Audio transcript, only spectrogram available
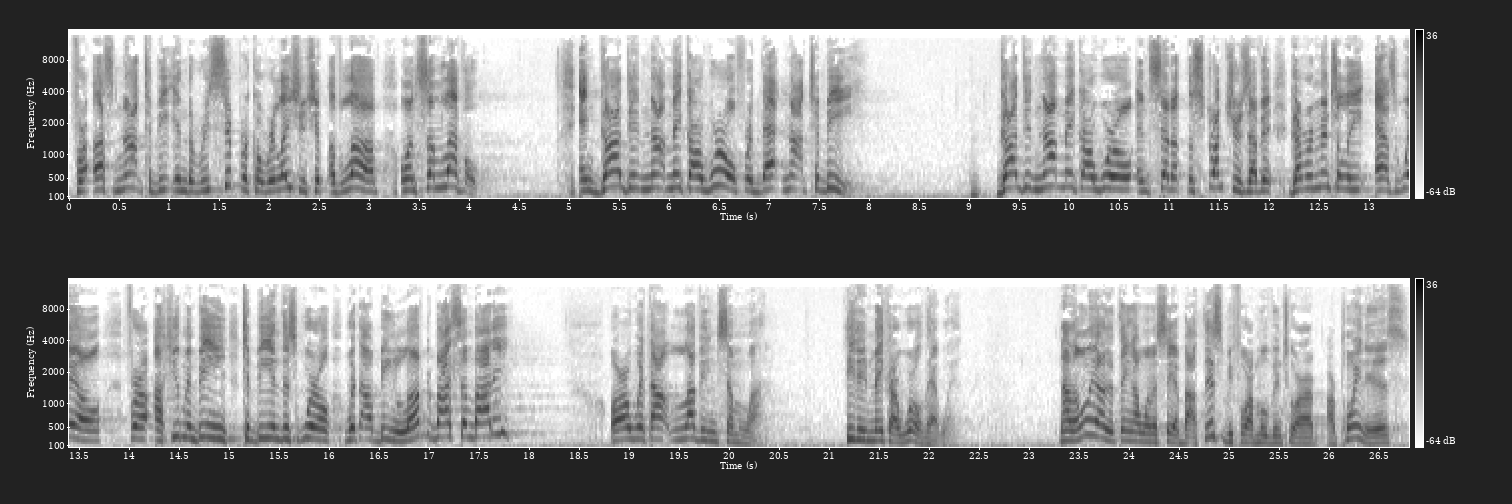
for us not to be in the reciprocal relationship of love on some level. And God did not make our world for that not to be. God did not make our world and set up the structures of it governmentally as well for a human being to be in this world without being loved by somebody or without loving someone. He didn't make our world that way. Now, the only other thing I want to say about this before I move into our, our point is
